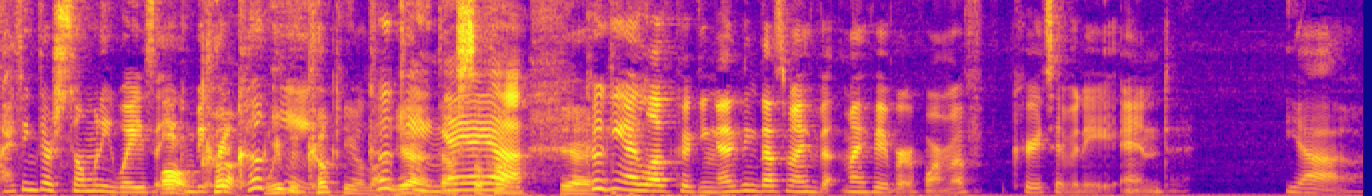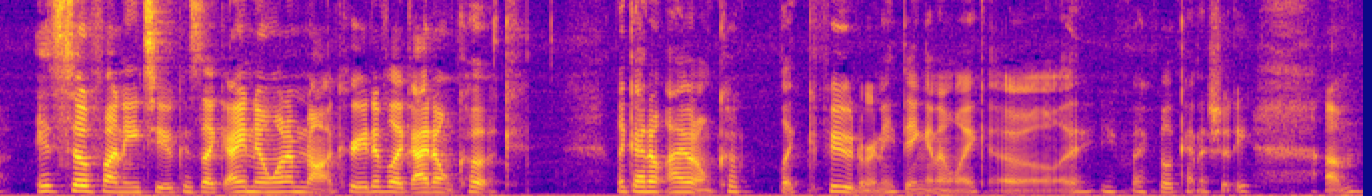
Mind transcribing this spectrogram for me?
I think there's so many ways that you oh, can be cook. cooking. We've been cooking a lot. Cooking, yeah, that's yeah, so yeah. yeah. Cooking, I love cooking. I think that's my my favorite form of creativity. And yeah, it's so funny too because like I know when I'm not creative, like I don't cook. Like I don't I don't cook like food or anything, and I'm like, oh, I, I feel kind of shitty. Um,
